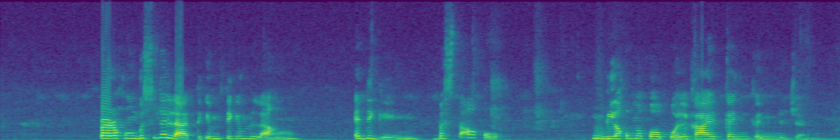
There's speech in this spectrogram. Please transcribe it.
Pero kung gusto nila, tikim-tikim lang, edi game, basta ako. Hindi ako mapopol kahit kanin-kanino dyan.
